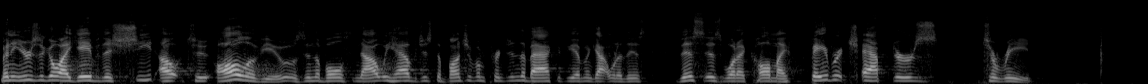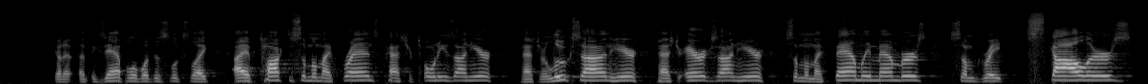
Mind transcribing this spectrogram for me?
Many years ago, I gave this sheet out to all of you. It was in the bulletin. Now we have just a bunch of them printed in the back. If you haven't got one of these, this is what I call my favorite chapters to read. Got an example of what this looks like. I have talked to some of my friends. Pastor Tony's on here. Pastor Luke's on here, Pastor Eric's on here, some of my family members, some great scholars.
